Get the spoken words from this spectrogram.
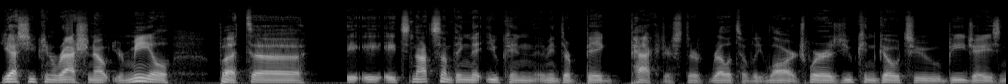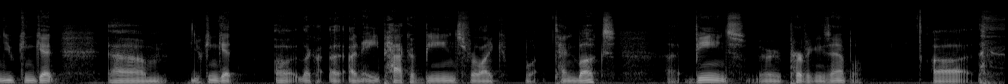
Yes, you can ration out your meal, but uh, it, it's not something that you can. I mean, they're big packages. They're relatively large. Whereas you can go to BJ's and you can get, um, you can get uh, like a, an eight pack of beans for like what ten bucks. Uh, beans are a perfect example.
